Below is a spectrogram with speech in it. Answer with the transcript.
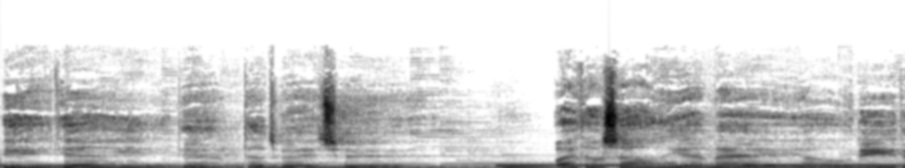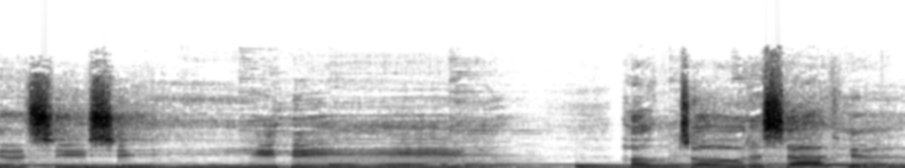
一点一点的褪去，外套上也没有你的气息。杭州的夏天。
